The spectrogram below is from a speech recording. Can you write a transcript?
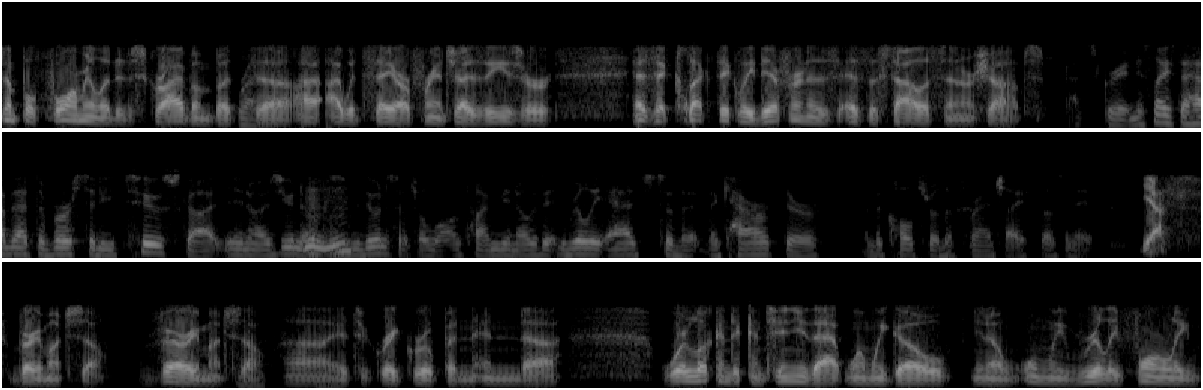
simple formula to describe them, but Right. uh, I, I would say our franchisees are as eclectically different as, as the stylists in our shops. Great, and it's nice to have that diversity too, Scott. You know, as you know, Mhm. you've been doing it such a long time. You know, it really adds to the the character and the culture of the franchise, doesn't it? Yes, very much so. Very much so. Uh, it's a great group, and and uh, we're looking to continue that when we go. You know, when we really formally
